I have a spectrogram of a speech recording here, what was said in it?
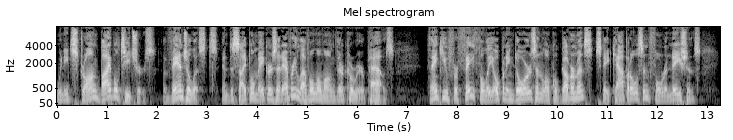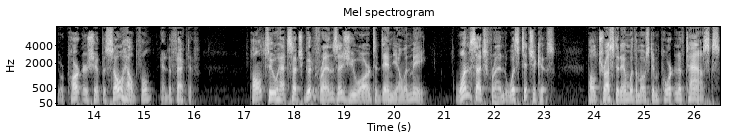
we need strong Bible teachers, evangelists, and disciple makers at every level along their career paths. Thank you for faithfully opening doors in local governments, state capitals, and foreign nations. Your partnership is so helpful and effective. Paul, too, had such good friends as you are to Danielle and me. One such friend was Tychicus. Paul trusted him with the most important of tasks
